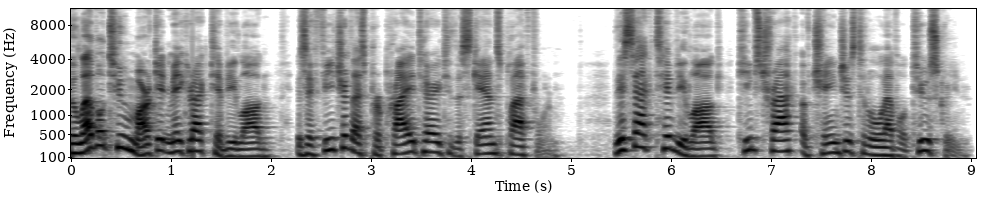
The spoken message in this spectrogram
The Level 2 Market Maker Activity Log is a feature that's proprietary to the Scanz platform. This activity log keeps track of changes to the Level 2 screen.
